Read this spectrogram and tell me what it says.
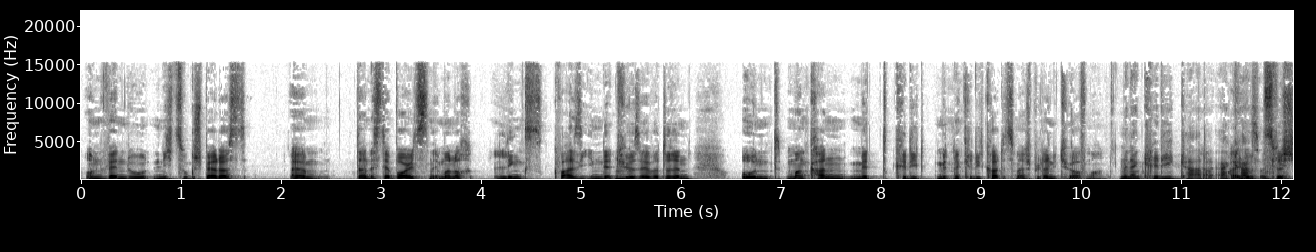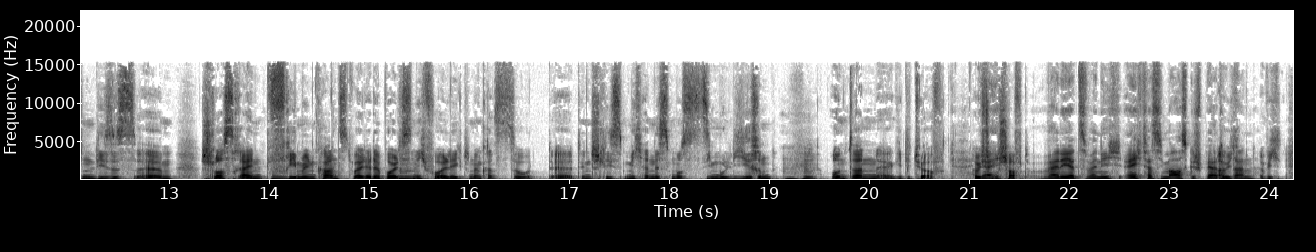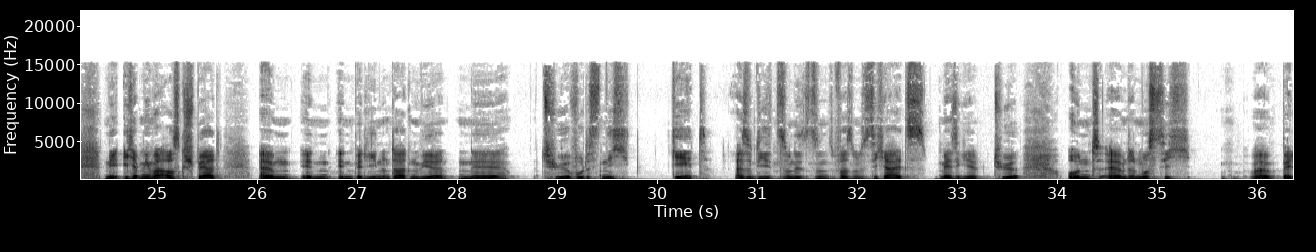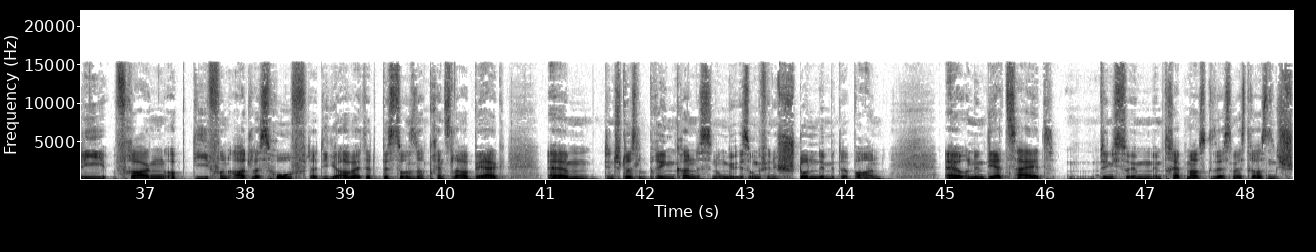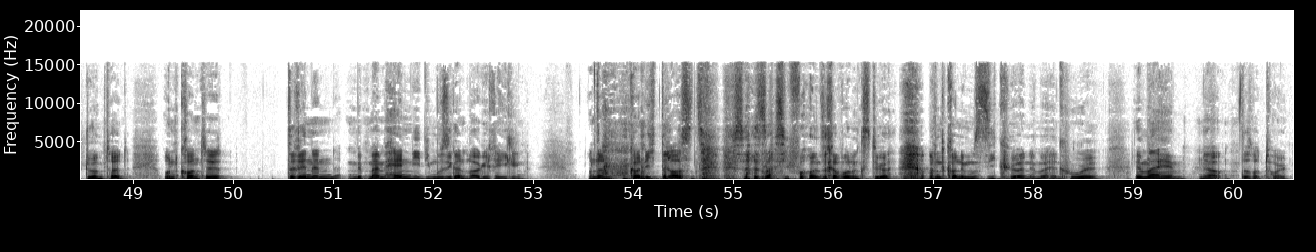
Und wenn du nicht zugesperrt hast, ähm, dann ist der Bolzen immer noch links quasi in der Mhm. Tür selber drin. Und man kann mit Kredit, mit einer Kreditkarte zum Beispiel dann die Tür aufmachen. Mit einer Kreditkarte. ah, weil krass, du okay. zwischen dieses ähm, Schloss reinfriemeln kannst, weil ja der Bolzen Mhm. nicht vorliegt und dann kannst du äh, den Schließmechanismus simulieren und dann äh, geht die Tür auf. Habe ich Mhm. ja, schon geschafft. Ich werde jetzt, wenn ich, echt, hast du ihn mal ausgesperrt Hab und ich, dann? hab ich, nee, ich habe mich mal ausgesperrt ähm, in, in Berlin und da hatten wir eine Tür, wo das nicht geht. Also die so eine, so, war so eine sicherheitsmäßige Tür. Und ähm, dann musste ich äh, Belly fragen, ob die von Adlershof, da die gearbeitet, bis zu uns nach Prenzlauer Berg ähm, den Schlüssel bringen kann. Das unge ist ungefähr eine Stunde mit der Bahn. Äh, und in der Zeit bin ich so im, im Treppenhaus gesessen, weil es draußen gestürmt hat und konnte drinnen mit meinem Handy die Musikanlage regeln. Und dann konnte ich draußen, saß ich vor unserer Wohnungstür und konnte Musik hören, immerhin. Cool. Immerhin. Ja, das war toll.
